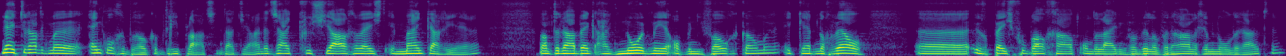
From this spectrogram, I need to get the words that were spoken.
Nee, toen had ik me enkel gebroken op drie plaatsen dat jaar. En dat is eigenlijk cruciaal geweest in mijn carrière. Want daarna ben ik eigenlijk nooit meer op mijn niveau gekomen. Ik heb nog wel eh, Europees voetbal gehaald onder leiding van Willem van Hanegem en Nol de Ruiten.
